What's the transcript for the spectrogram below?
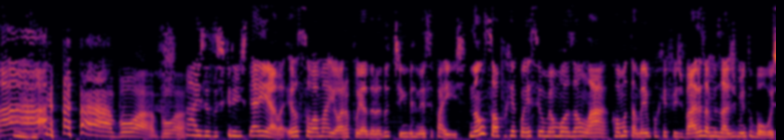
Ah, boa, boa. Ai, Jesus Cristo. E aí ela, eu sou a maior apoiadora do Tinder nesse país. Não só porque conheci o meu mozão lá, como também porque fiz várias amizades muito boas.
